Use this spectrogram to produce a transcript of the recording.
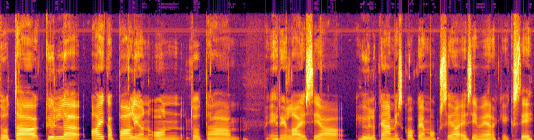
Tota, kyllä aika paljon on tota, erilaisia hylkäämiskokemuksia esimerkiksi.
